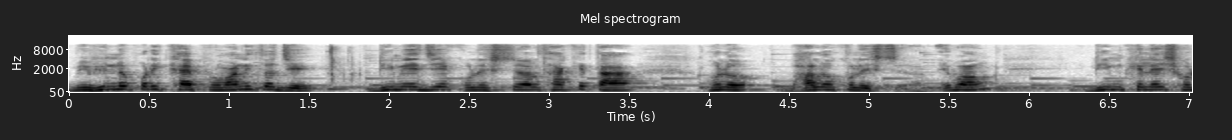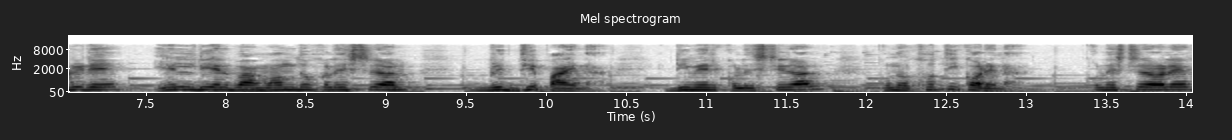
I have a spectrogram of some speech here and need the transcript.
বিভিন্ন পরীক্ষায় প্রমাণিত যে ডিমে যে কোলেস্টেরল থাকে তা হলো ভালো কোলেস্টেরল এবং ডিম খেলে শরীরে এলডিএল বা মন্দ কোলেস্টেরল বৃদ্ধি পায় না। ডিমের কোলেস্টেরল কোনো ক্ষতি করে না। কোলেস্টেরলের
